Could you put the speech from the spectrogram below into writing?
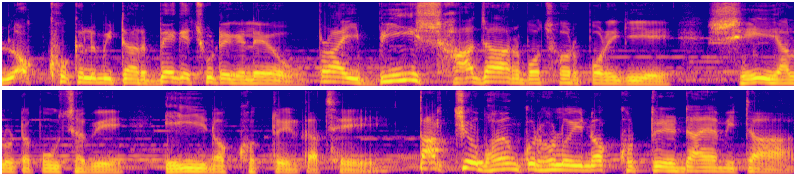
লক্ষ কিলোমিটার বেগে ছুটে গেলেও প্রায় বিশ হাজার বছর পরে গিয়ে সেই আলোটা পৌঁছাবে এই নক্ষত্রের কাছে। তার চেয়েও ভয়ঙ্কর হলো এই নক্ষত্রের ডায়ামিটার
